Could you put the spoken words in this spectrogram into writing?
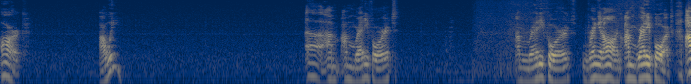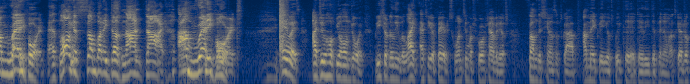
arc. Are we? Uh, I'm I'm ready for it. I'm ready for it. Bring it on. I'm ready for it. I'm ready for it. As long as somebody does not die, I'm ready for it. Anyways, I do hope you all enjoy. Be sure to leave a like, to your favorites. Want to see more Score Channel videos from this channel, subscribe. I make videos weekly or daily depending on my schedule.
